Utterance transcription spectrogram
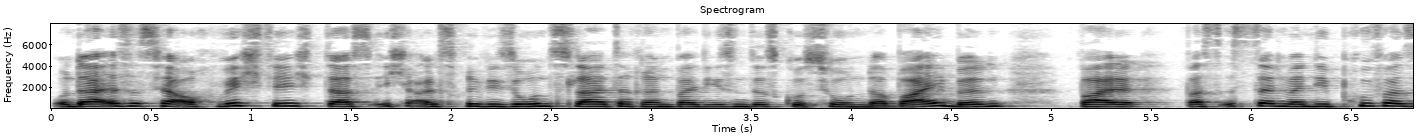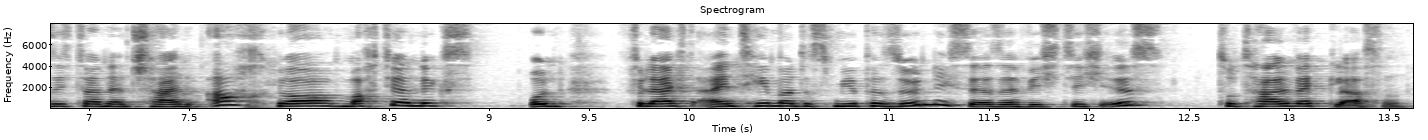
Und da ist es ja auch wichtig, dass ich als Revisionsleiterin bei diesen Diskussionen dabei bin, weil was ist denn, wenn die Prüfer sich dann entscheiden, ach ja, macht ja nichts, und vielleicht ein Thema, das mir persönlich sehr, sehr wichtig ist, total weglassen.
